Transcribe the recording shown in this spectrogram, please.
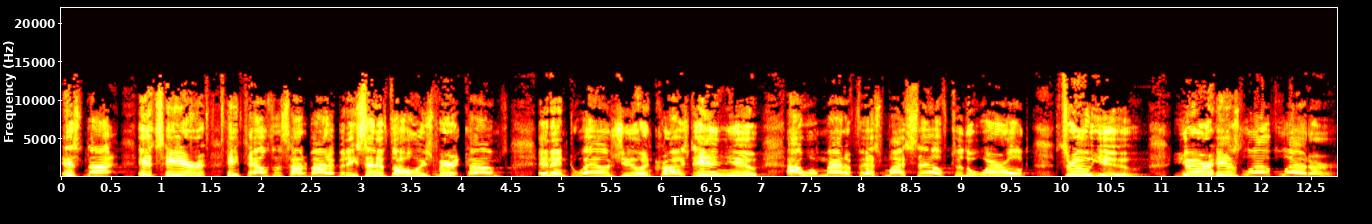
It's not, it's here. He tells us how about it, but he said if the Holy Spirit comes and indwells you in Christ in you, I will manifest myself to the world through you. You're his love letter.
